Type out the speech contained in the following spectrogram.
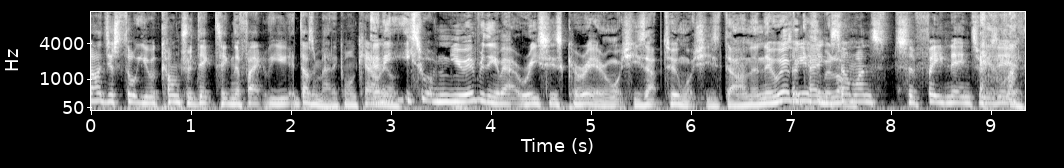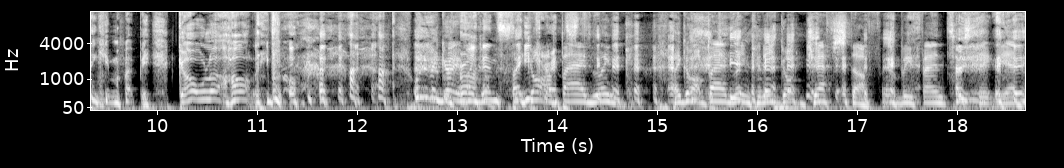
I just thought you were contradicting the fact that you, it doesn't matter. Come on, carry And he, on. he sort of knew everything about Reese's career and what she's up to and what she's done. And whoever so you came think along, someone's feeding it into his ear? I think it might be goal at Hartlepool. Wouldn't it be great if they got, they got a bad link? They got a bad link and he got Jeff stuff. It would be fantastic, yeah.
